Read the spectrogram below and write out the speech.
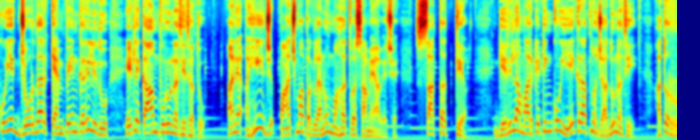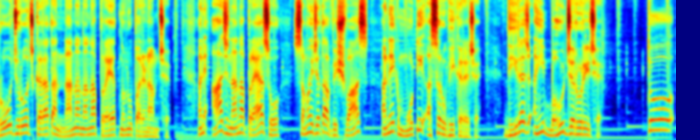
કોઈ એક જોરદાર કેમ્પેન કરી લીધું એટલે કામ પૂરું નથી થતું. અને અહીં જ પાંચમા પગલાંનું મહત્વ સામે આવે છે. સાતત્ય. ગેરિલા માર્કેટિંગ કોઈ એક રાતનો જાદુ નથી. આ તો રોજ રોજ કરાતા નાના નાના પ્રયત્નોનું પરિણામ છે. અને આ જ નાના પ્રયાસો સમય જતાં વિશ્વાસ અને એક મોટી અસર ઊભી કરે છે. ધીરજ અહીં બહુ જરૂરી છે. તો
